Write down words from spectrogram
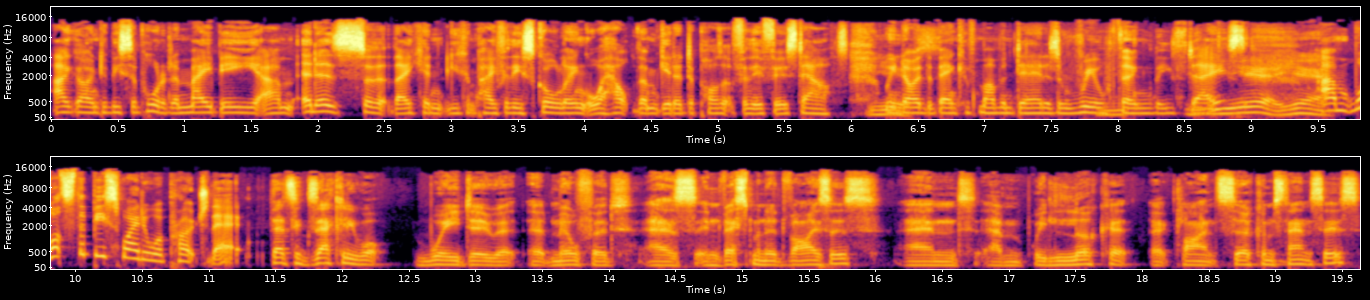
are going to be supported. And maybe um, it is so that they can you can pay for their schooling or help them get a deposit for their first house. We know the bank of mum and dad is a real thing these days. Yeah, yeah. Um, what's the best way to approach that? That's exactly what we do at, at Milford as investment advisors. And um, we look at, at clients' circumstances,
